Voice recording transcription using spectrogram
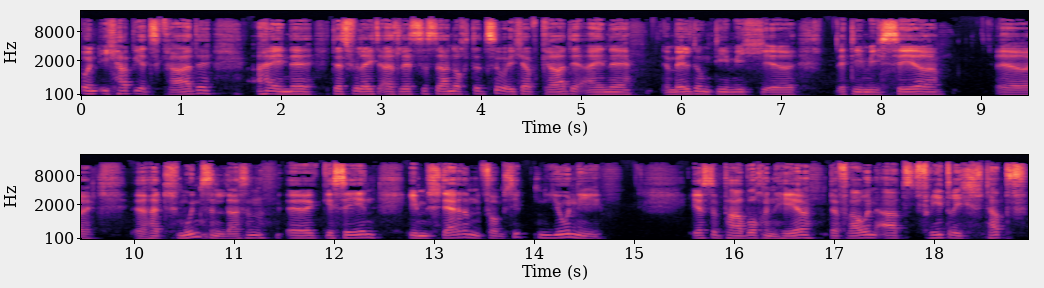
Und ich habe jetzt gerade eine, das vielleicht als letztes da noch dazu, ich habe gerade eine Meldung, die mich, äh, die mich sehr äh, hat schmunzeln lassen, äh, gesehen im Stern vom 7. Juni, erst ein paar Wochen her, der Frauenarzt Friedrich Stapf,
